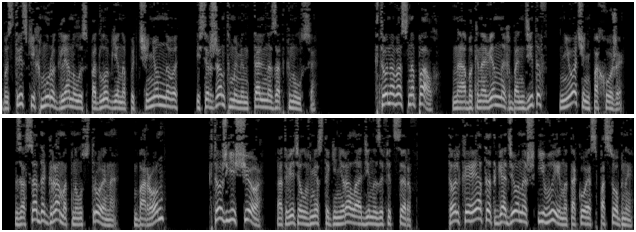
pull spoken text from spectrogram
Быстрицкий хмуро глянул из-под лобья на подчиненного, и сержант моментально заткнулся. «Кто на вас напал? На обыкновенных бандитов не очень похоже. Засада грамотно устроена. Барон? Кто ж еще? ответил вместо генерала один из офицеров. Только этот гаденыш и вы на такое способны.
